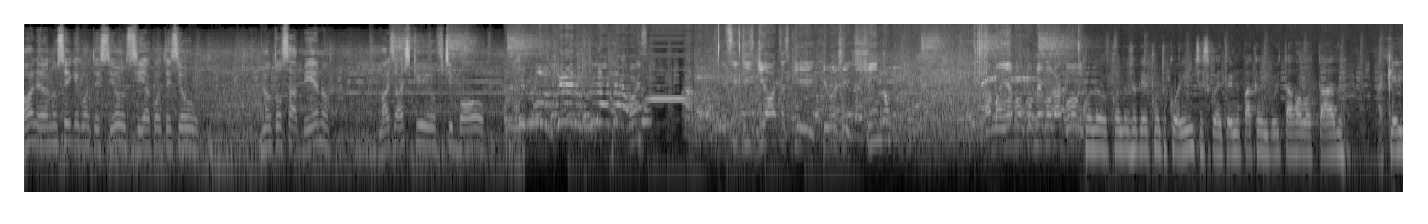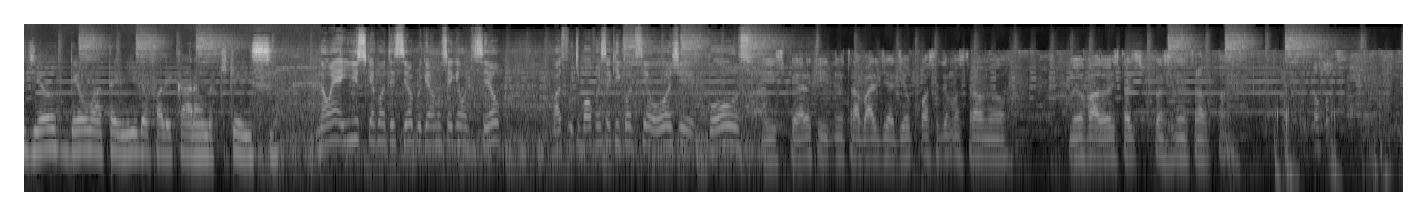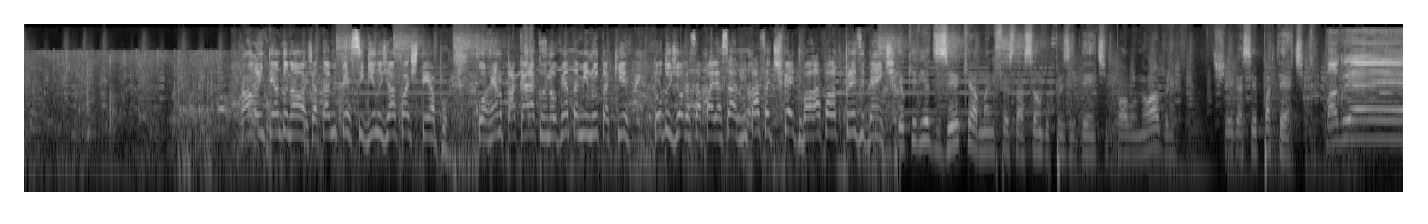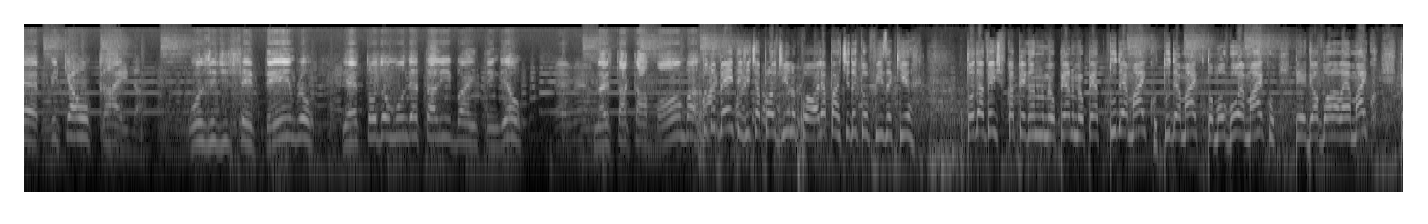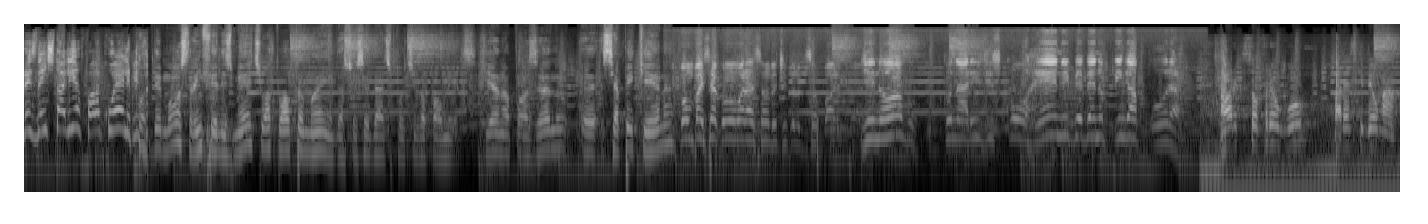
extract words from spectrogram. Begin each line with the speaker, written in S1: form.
S1: Olha, eu não sei o que aconteceu, se aconteceu, não tô sabendo, mas eu acho que o futebol.
S2: Esses idiotas que, que hoje xingam, amanhã vão comemorar gol.
S3: Quando, quando eu joguei contra o Corinthians, quando eu entrei no Pacaembu e tava lotado, aquele dia eu dei uma tremida, eu falei, caramba, o que, que é isso?
S1: Não é isso que aconteceu, porque eu não sei o que aconteceu. Mas futebol foi isso aqui que aconteceu hoje, gols.
S4: E espero que no trabalho dia a dia eu possa demonstrar o meu, meu valor de estar disputando no trabalho.
S5: Não, não entendo não. Já tá me perseguindo já faz tempo. Correndo pra caraca os 90 minutos aqui. Todo jogo essa palhaçada. Não tá satisfeito? Vai lá falar com o presidente.
S6: Eu queria dizer que a manifestação do presidente Paulo Nobre chega a ser patética.
S7: O bagulho é pique Al-Qaeda. 11 de setembro e é todo mundo é talibã, entendeu? É mesmo? Nós tá com a bomba.
S5: Tudo bem, tem gente aplaudindo, pô. Olha a partida que eu fiz aqui. Toda vez ficar pegando no meu pé, no meu pé, tudo é Maico, tudo é Maico. Tomou gol é Maico, perdeu a bola lá é Maico. O presidente tá ali, fala com ele, pô.
S6: Isso demonstra, infelizmente, o atual tamanho da Sociedade Esportiva Palmeiras, que ano após ano eh, se apequena.
S8: Como vai ser a comemoração do título do São Paulo?
S7: De novo, com o nariz escorrendo e bebendo pinga pura.
S9: A hora que sofreu o gol, parece que deu uma,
